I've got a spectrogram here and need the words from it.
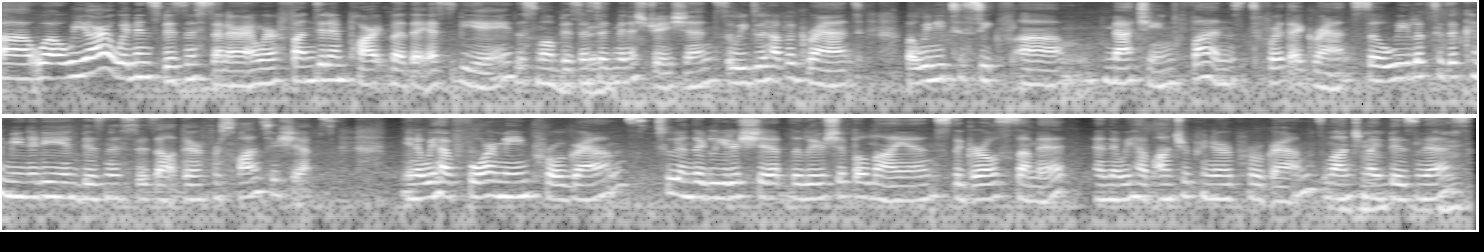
Uh, well, we are a women's business center, and we're funded in part by the SBA, the Small Business Okay. Administration. So we do have a grant, but we need to seek um, matching funds for that grant. So we look to the community and businesses out there for sponsorships. You know, we have four main programs: two under leadership, the Leadership Alliance, the Girls Summit, and then we have entrepreneur programs, Launch My Business,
